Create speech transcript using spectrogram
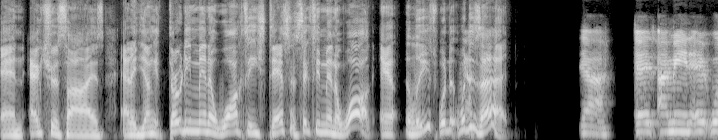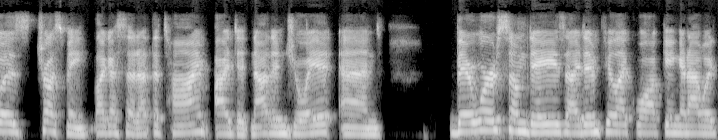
and exercise at a young 30 minute walks each day. That's a 60 minute walk at least. What, what yeah. is that? Yeah. It i mean it was trust me like i said at the time i did not enjoy it. And there were some days i didn't feel like walking and i would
